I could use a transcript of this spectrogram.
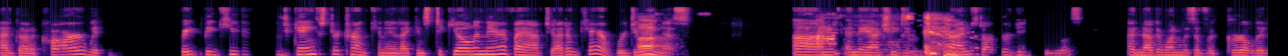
I've got a car with great big huge gangster trunk in it. I can stick you all in there if I have to. I don't care. We're doing Ah. this. Um, and they actually did two crime stopper videos. another one was of a girl that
